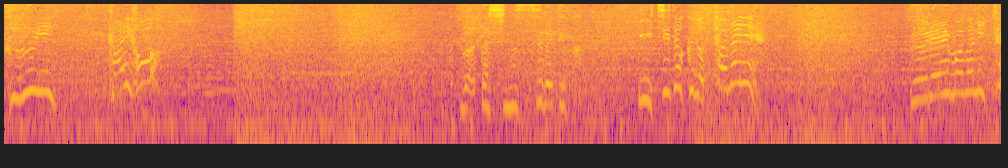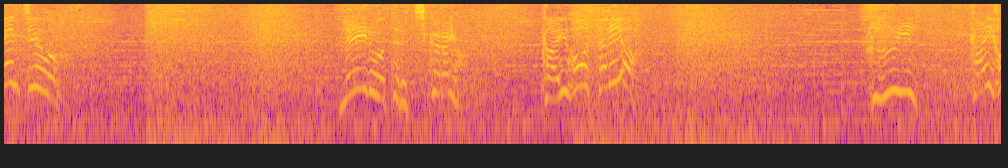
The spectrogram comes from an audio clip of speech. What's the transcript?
封印。解放。私の全ては一族のために。無礼者に天誅を。霊路たる力よ。解放されよ。封印。解放。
